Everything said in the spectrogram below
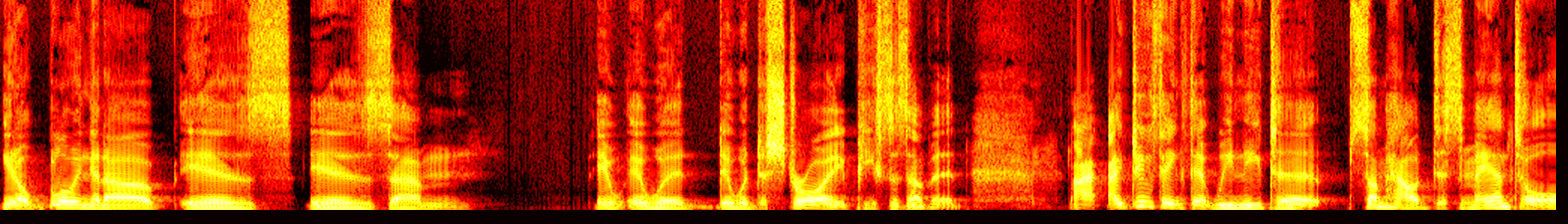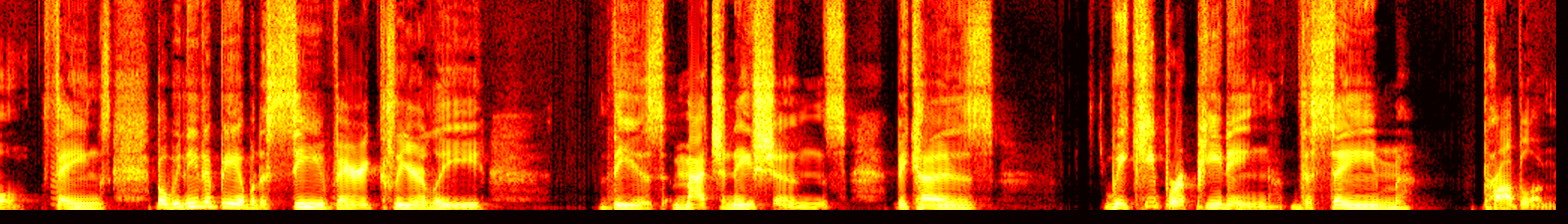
You know, blowing it up is is um it it would it would destroy pieces of it. I, I do think that we need to somehow dismantle things, but we need to be able to see very clearly these machinations because we keep repeating the same problem.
